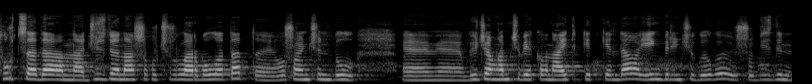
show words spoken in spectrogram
турцияда мына жүздөн ашык учурлар болуп атат. Э, ошон үчүн бул э, бүйжан камчыбековна айтып кеткен дагы эң биринчи көкөй ушу биздин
